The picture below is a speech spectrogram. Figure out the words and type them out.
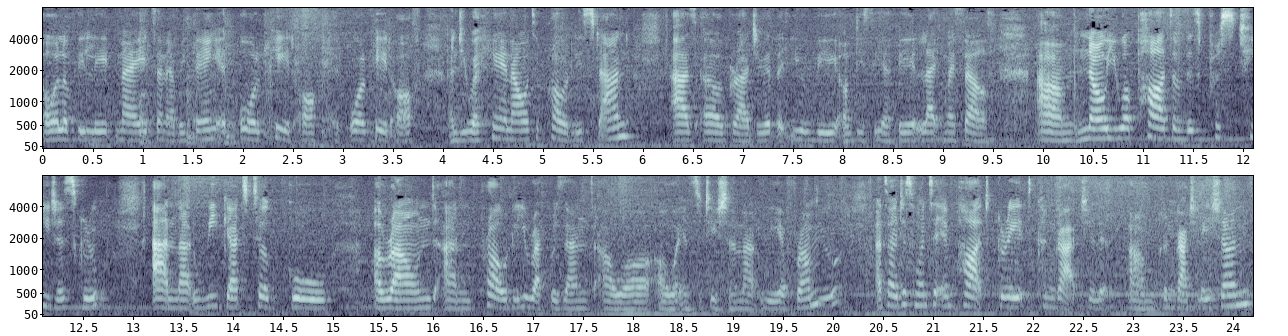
all of the late nights and everything, it all paid off. It all paid off. And you are here now to proudly stand as a graduate at UWI of DCFA like myself. Um, now you are part of this prestigious group and that we get to go around and proudly represent our our institution that we are from. And so I just want to impart great congratula um, congratulations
